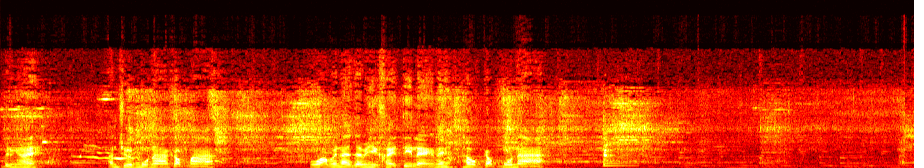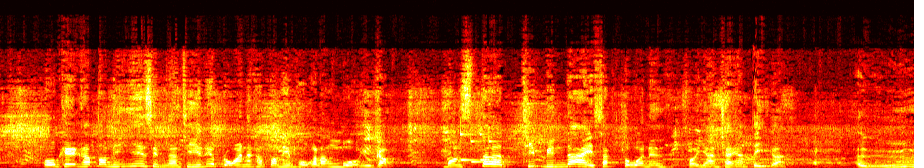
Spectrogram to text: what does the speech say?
เป็นไง อัญเชิญมูนากลับมา เพราะว่าไม่น่าจะมีใครตีแรงได้เท่ากับมูนา โอเคครับ ตอนนี้ 20 นาทีเรียบร้อยนะครับ ตอนนี้ผมกำลังบวกอยู่กับมอนสเตอร์ที่บินได้สักตัวหนึ่งขออนุญาตใช้อันติก่อนเออ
